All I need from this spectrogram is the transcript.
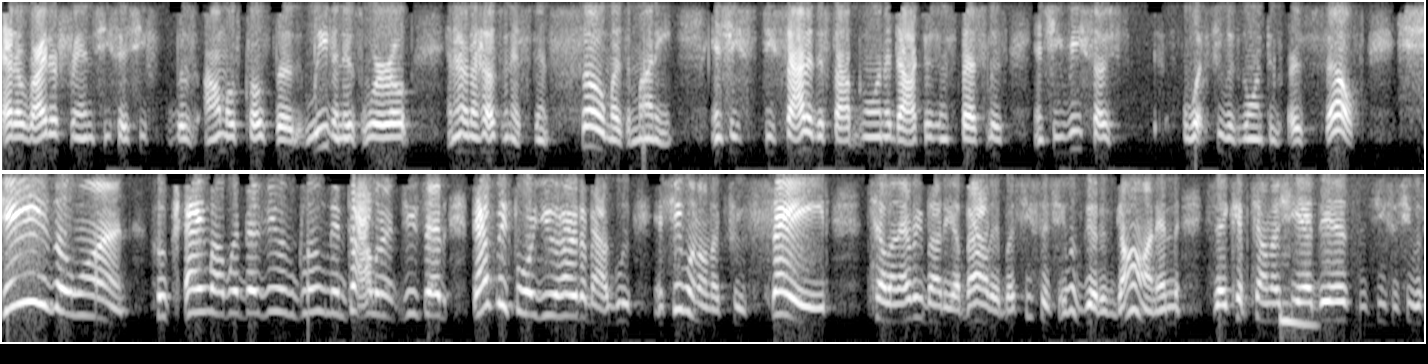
I had a writer friend. She said she was almost close to leaving this world, and her and her husband had spent so much money, and she decided to stop going to doctors and specialists, and she researched what she was going through herself. She's the one who came up with that she was gluten intolerant. She said, that's before you heard about gluten. And she went on a crusade telling everybody about it. But she said she was good as gone. And they kept telling her she had this. And she said she was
